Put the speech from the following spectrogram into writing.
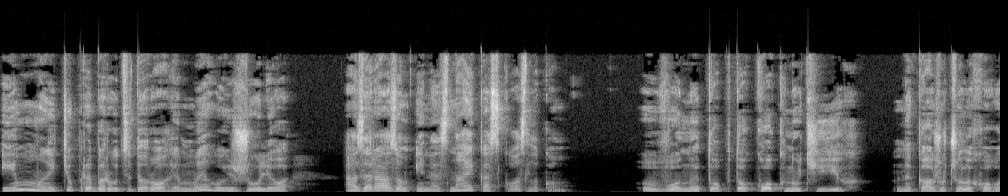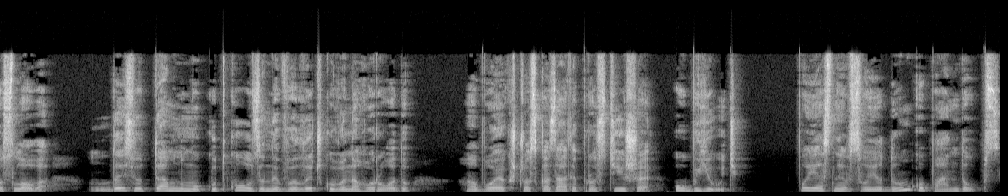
і миттю приберуть з дороги Мигу й Жуліо, а заразом і незнайка з козликом. Вони тобто кокнуть їх, не кажучи лихого слова, десь у темному кутку за невеличку винагороду, або, якщо сказати простіше, уб'ють, пояснив свою думку пан Дубс.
